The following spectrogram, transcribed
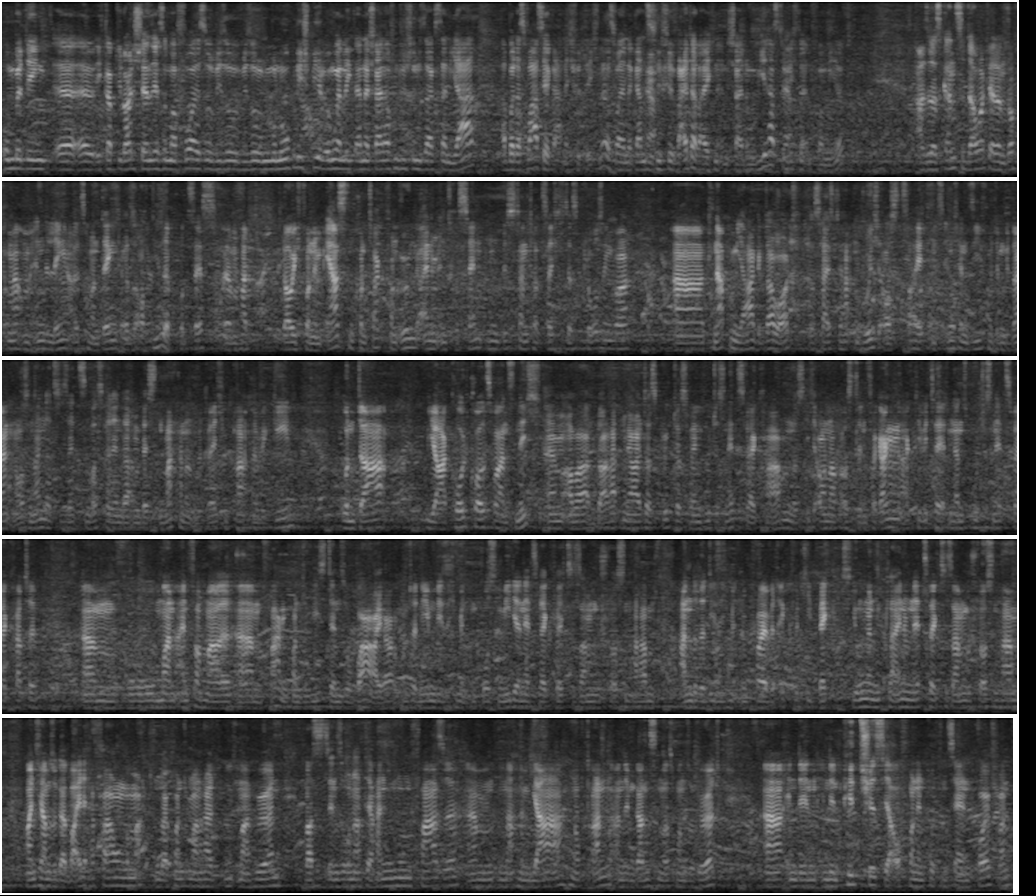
unbedingt, äh, äh, ich glaube, die Leute stellen sich das immer vor, ist so wie so, wie so ein Monopoly-Spiel, irgendwann liegt einer Schein auf dem Tisch und du sagst dann ja, aber das war es ja gar nicht für dich. Ne? Das war eine ganz Ja. viel, viel weiterreichende Entscheidung. Wie hast du dich da informiert? Also das Ganze dauert ja dann doch immer am Ende länger, als man denkt. Also auch dieser Prozess ähm, hat, glaube ich, von dem ersten Kontakt von irgendeinem Interessenten bis dann tatsächlich das Closing war, äh, knapp ein Jahr gedauert. Das heißt, wir hatten durchaus Zeit, uns intensiv mit dem Gedanken auseinanderzusetzen, was wir denn da am besten machen und mit welchem Partner wir gehen. Und da, ja, Cold Calls waren es nicht, ähm, aber da hatten wir halt das Glück, dass wir ein gutes Netzwerk haben, dass ich auch noch aus den vergangenen Aktivitäten ein ganz gutes Netzwerk hatte, ähm, wo man einfach mal ähm, fragen konnte, wie es denn so war. Ja? Unternehmen, die sich mit einem großen Medianetzwerk vielleicht zusammengeschlossen haben, andere, die sich mit einem Private Equity-backed, jungen, kleinen Netzwerk zusammengeschlossen haben. Manche haben sogar beide Erfahrungen gemacht und da konnte man halt gut mal hören, was ist denn so nach der Honeymoon-Phase, ähm, nach einem Jahr noch dran an dem Ganzen, was man so hört, äh, in, den, in den Pitches ja auch von den potenziellen Käufern.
